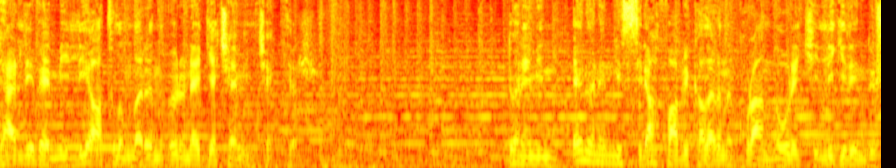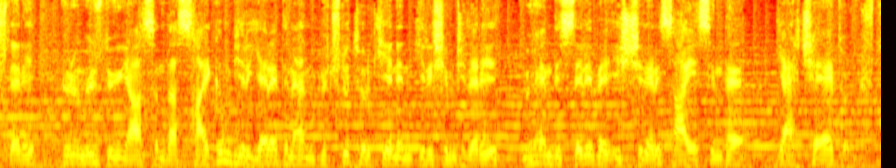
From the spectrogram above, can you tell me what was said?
yerli ve milli atılımların önüne geçemeyecektir. Dönemin en önemli silah fabrikalarını kuran Nuri Killigil'in düşleri, günümüz dünyasında saygın bir yer edinen güçlü Türkiye'nin girişimcileri, mühendisleri ve işçileri sayesinde gerçeğe dönüştü.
